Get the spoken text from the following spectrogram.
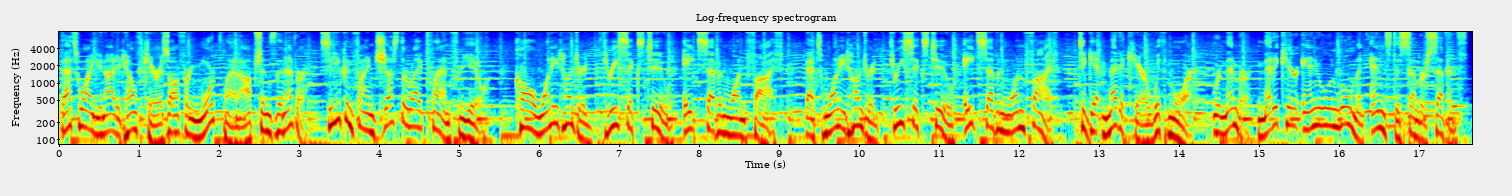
That's why United Healthcare is offering more plan options than ever, so you can find just the right plan for you. Call 1 800 362 8715. That's 1 800 362 8715 to get Medicare with more. Remember, Medicare annual enrollment ends December 7th.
